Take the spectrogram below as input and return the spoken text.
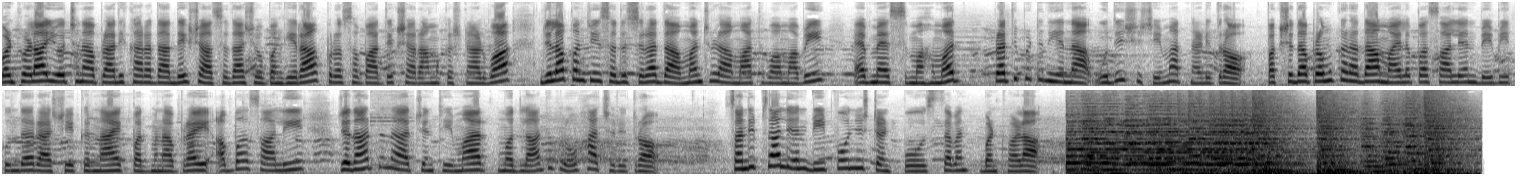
ಬಂಟ್ವಾಳ ಯೋಜನಾ ಪ್ರಾಧಿಕಾರದ ಅಧ್ಯಕ್ಷ ಸದಾಶಿವ ಬಂಗೇರ, ಪುರಸಭಾ ಅಧ್ಯಕ್ಷ ರಾಮಕೃಷ್ಣ ಅಡ್ವ ಜಿಲ್ಲಾ ಪಂಚಾಯತ್ ಸದಸ್ಯರಾದ ಮಂಜುಳಾ ಮಾಧವ ಮಾಬಿ, ಎಂಎಸ್ ಮಹಮ್ಮದ್ ಪ್ರತಿಭಟನೆಯನ್ನ ಉದ್ದೇಶಿಸಿ ಮಾತನಾಡಿದರು. ಪಕ್ಷದ ಪ್ರಮುಖರಾದ ಮೈಲಪ್ಪ ಸಾಲಿಯನ್, ಬೇಬಿ ಕುಂದರ್, ರಾಜಶೇಖರ್ ನಾಯಕ್, ಪದ್ಮನಾಭ ರೈ ಅಬ್ಬಾಸ್ ಅಲಿ ಜನಾರ್ದನ ಚಂತಿಮಾರ್ ಮೊದಲಾದವರು ಹಾಜರಿದ್ದರು Sandeep Salian, B news tent post seven, Bantwal.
